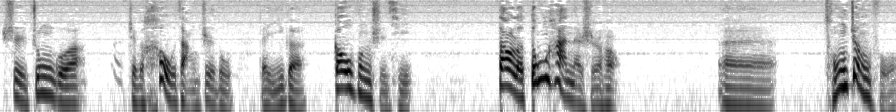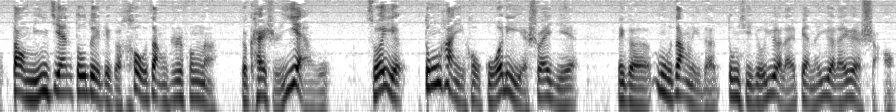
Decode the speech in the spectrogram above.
是中国这个厚葬制度的一个高峰时期。到了东汉的时候，呃，从政府到民间都对这个厚葬之风呢就开始厌恶，所以东汉以后国力也衰竭，那个墓葬里的东西就越来变得越来越少。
